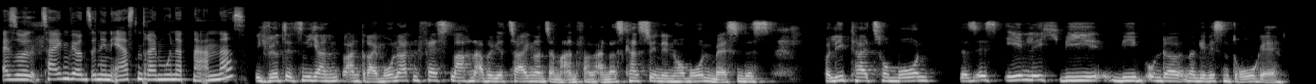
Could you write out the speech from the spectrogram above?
Also zeigen wir uns in den ersten drei Monaten anders? Ich würde es jetzt nicht an, an drei Monaten festmachen, aber wir zeigen uns am Anfang an. Das kannst du in den Hormonen messen. Das Verliebtheitshormon, das ist ähnlich wie, wie unter einer gewissen Droge.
